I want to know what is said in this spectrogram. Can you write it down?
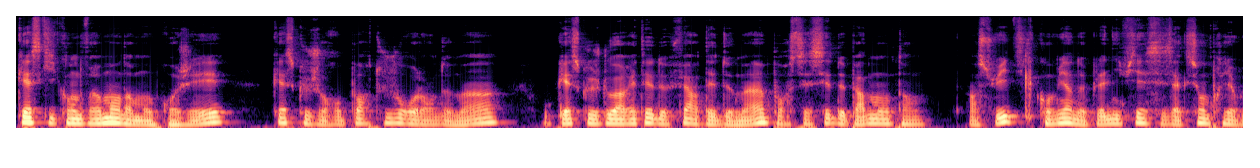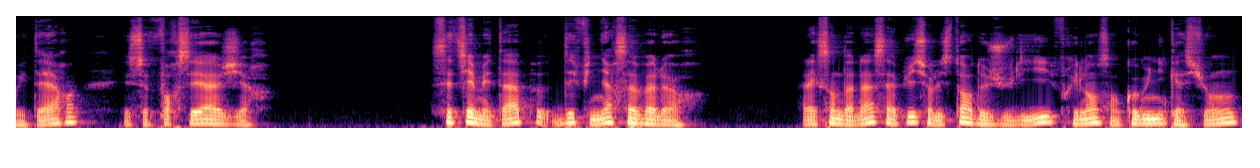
qu'est-ce qui compte vraiment dans mon projet, qu'est-ce que je reporte toujours au lendemain, ou qu'est-ce que je dois arrêter de faire dès demain pour cesser de perdre mon temps. Ensuite, il convient de planifier ses actions prioritaires et se forcer à agir. Septième étape, définir sa valeur. Alexandre Dana s'appuie sur l'histoire de Julie, freelance en communication,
